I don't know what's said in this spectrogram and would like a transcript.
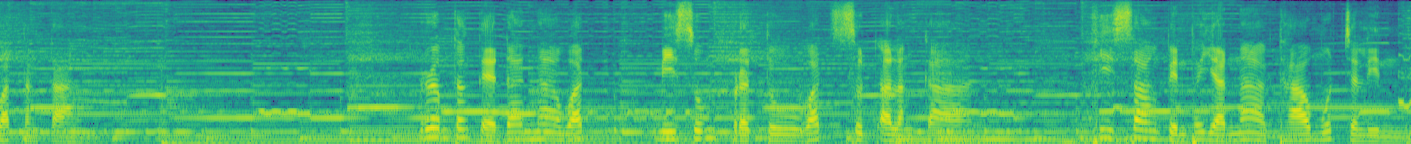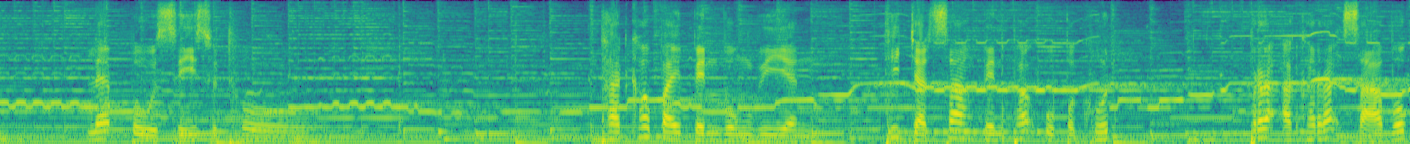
วัดต่างๆ เริ่มตั้งแต่ด้านหน้าวัดมีซุ้มประตูวัดสุดอลังการ ที่สร้างเป็นพญานาคเท้ามุจลิน และปู่ศรีสุโธถัดเข้าไปเป็นวงเวียนที่จัดสร้างเป็นพระอุปคุตพระอัครสาวก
